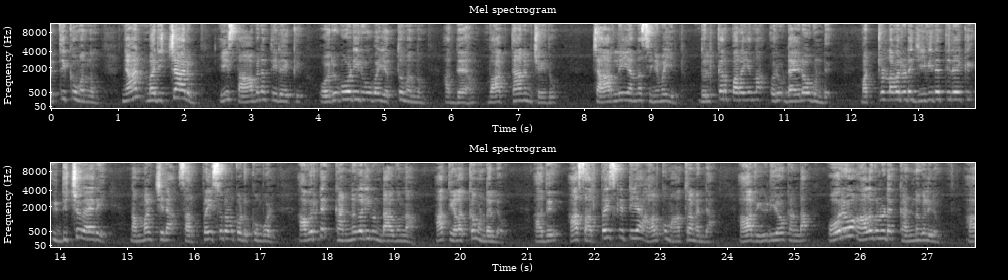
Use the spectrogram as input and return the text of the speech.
എത്തിക്കുമെന്നും ഞാൻ മരിച്ചാലും ഈ സ്ഥാപനത്തിലേക്ക് ഒരു കോടി രൂപ എത്തുമെന്നും അദ്ദേഹം വാഗ്ദാനം ചെയ്തു. ചാർലി എന്ന സിനിമയിൽ ദുൽഖർ പറയുന്ന ഒരു ഡയലോഗുണ്ട്. മറ്റുള്ളവരുടെ ജീവിതത്തിലേക്ക് ഇടിച്ചു കയറി നമ്മൾ ചില സർപ്രൈസുകൾ കൊടുക്കുമ്പോൾ അവരുടെ കണ്ണുകളിലുണ്ടാകുന്ന ആ തിളക്കമുണ്ടല്ലോ. അത് ആ സർപ്രൈസ് കിട്ടിയ ആൾക്ക് മാത്രമല്ല ആ വീഡിയോ കണ്ട ഓരോ ആളുകളുടെ കണ്ണുകളിലും ആ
